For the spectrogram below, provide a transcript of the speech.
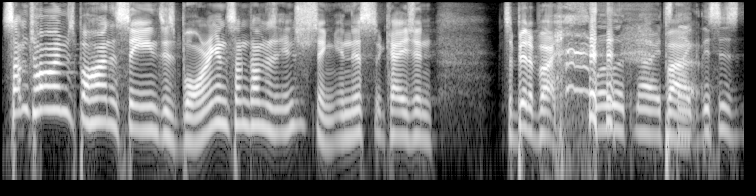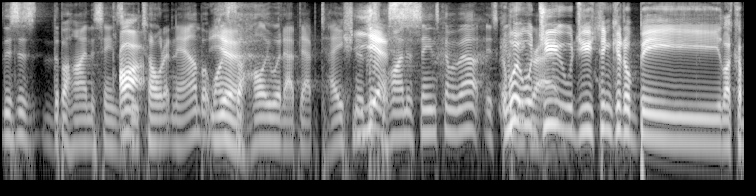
sometimes behind the scenes is boring and sometimes it's interesting. In this occasion, it's a bit of both. well, look, no, it's But- like this is this is the behind the scenes. Oh, we told it now, but once yeah. the Hollywood adaptation of Yes. the behind the scenes come about, it's gonna would, be would great. you would you think it'll be like a,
